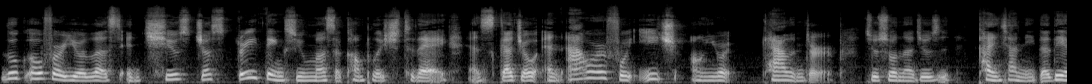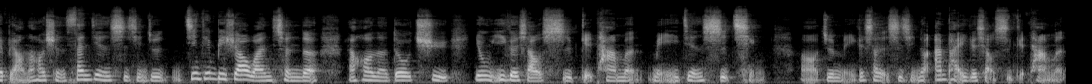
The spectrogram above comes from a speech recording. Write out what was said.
Look over your list and choose just three things you must accomplish today and schedule an hour for each on your calendar. 就是说呢，就是 看一下你的列表，然后选三件事情，就是今天必须要完成的，然后呢，都去用一个小时给他们每一件事情啊，就每一个小的事情都安排一个小时给他们。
